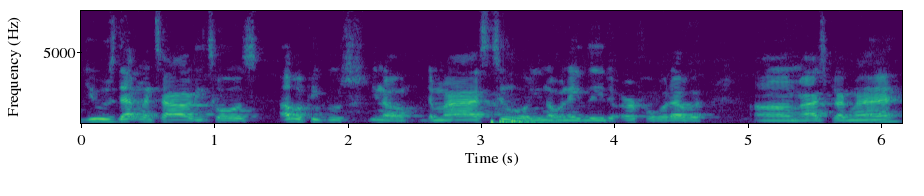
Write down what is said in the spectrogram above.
use that mentality towards other people's, you know, demise too, or you know, when they leave the earth or whatever. Um, I just be like, man,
